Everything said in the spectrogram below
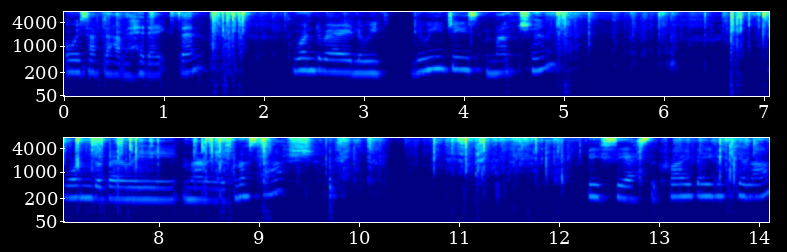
always have to have a headache scent. Wonderberry Luigi's Mansion. Wonderberry Mario's Mustache. VCS The Crybaby Killer.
